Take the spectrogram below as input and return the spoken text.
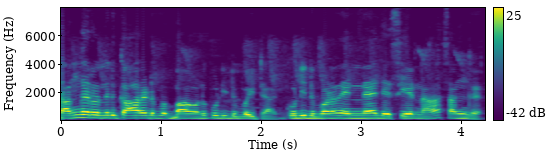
சங்கர் வந்துட்டு கார் எடுப்ப கூட்டிட்டு போயிட்டான் கூட்டிட்டு போனது என்ன ஜெசியன்னா சங்கர்.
